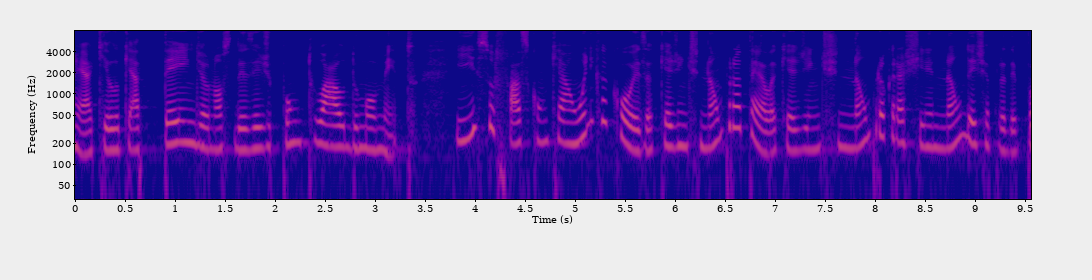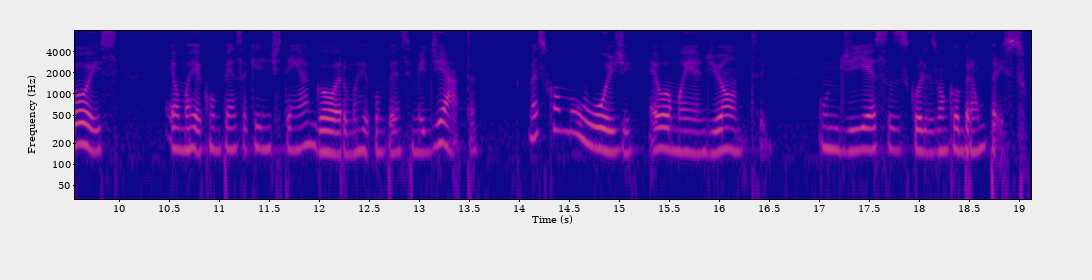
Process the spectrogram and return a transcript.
É aquilo que atende ao nosso desejo pontual do momento. E isso faz com que a única coisa que a gente não protela, que a gente não procrastina e não deixa para depois, é uma recompensa que a gente tem agora, uma recompensa imediata. Mas como hoje é o amanhã de ontem, um dia essas escolhas vão cobrar um preço.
